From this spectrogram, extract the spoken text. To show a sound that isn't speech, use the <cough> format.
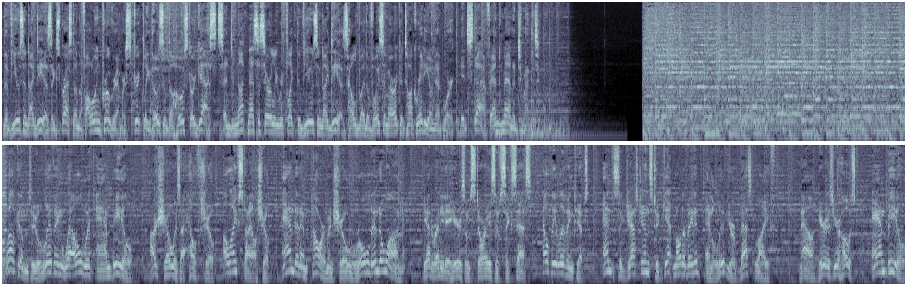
The views and ideas expressed on the following program are strictly those of the host or guests and do not necessarily reflect the views and ideas held by the Voice America Talk Radio Network, its staff, and management. Welcome to Living Well with Ann Beal. Our show is a health show, a lifestyle show, and an empowerment show rolled into one. Get ready to hear some stories of success, healthy living tips, and suggestions to get motivated and live your best life. Now, here is your host, Ann Beal.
